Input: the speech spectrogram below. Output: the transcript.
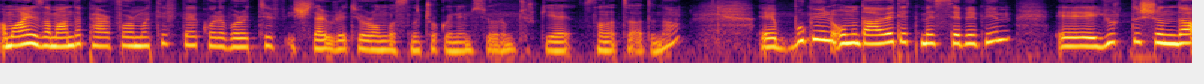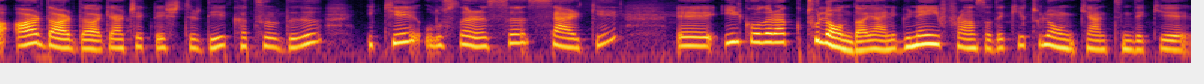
Ama aynı zamanda performatif ve kolaboratif işler üretiyor olmasını çok önemsiyorum Türkiye sanatı adına. E, bugün onu davet etme sebebim e, yurt dışında ard arda gerçekleştirdiği, katıldığı iki uluslararası sergi. Ee, ilk olarak Toulon'da yani Güney Fransa'daki Toulon kentindeki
